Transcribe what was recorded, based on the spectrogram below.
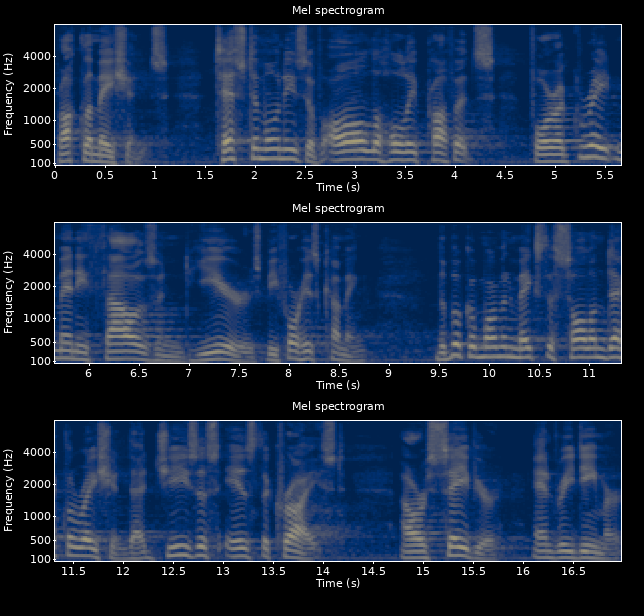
proclamations, testimonies of all the holy prophets for a great many thousand years before his coming, the Book of Mormon makes the solemn declaration that Jesus is the Christ, our Savior and Redeemer.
